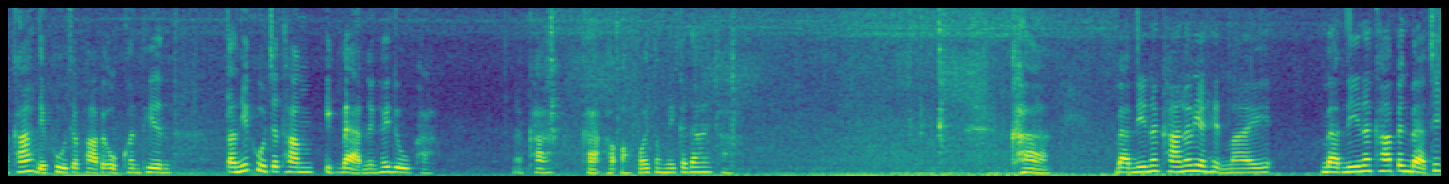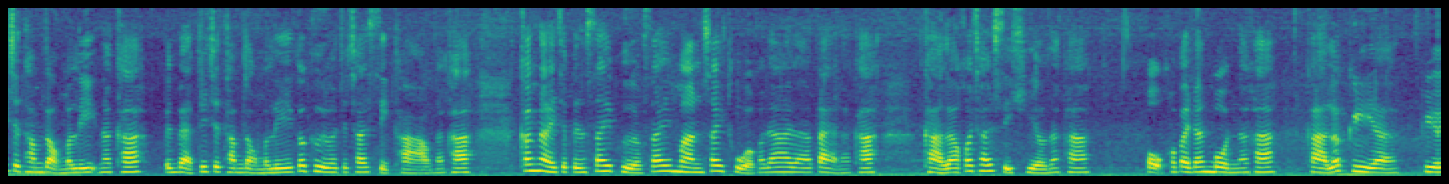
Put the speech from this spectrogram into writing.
นะคะ เดี๋ยวครูจะพาไปอบควันเทียน ตอนนี้ครูจะทำอีกแบบหนึ่งให้ดูค่ะนะคะค่ะเอาออกไว้ตรงนี้ก็ได้ค่ะ ค่ะ แบบนี้นะคะนักเรียนเห็นไหมแบบนี้นะคะเป็นแบบที่จะทำดอกมะลินะคะ เป็นแบบที่จะทำดอกมะลิก็คือเราจะใช้สีขาวนะคะ ข้างในจะเป็นไส้เผือกไส้มันไส้ถั่วก็ได้แล้วแต่นะคะ ค่ะเราก็ใช้สีเขียวนะคะ โปะเข้าไปด้านบนนะคะ ค่ะแล้วเกลี่ยเกลี่ย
